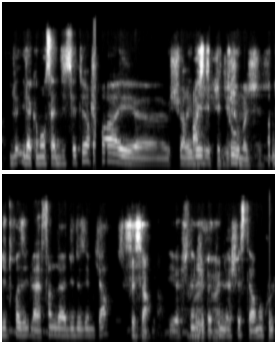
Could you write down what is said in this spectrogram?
il a commencé à 17h, je crois, et euh, je suis arrivé ah, tôt, moi, du troisième, la fin de la, du deuxième quart. C'est ça. Et au final, je n'ai pas pu le lâcher, c'était vraiment cool.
